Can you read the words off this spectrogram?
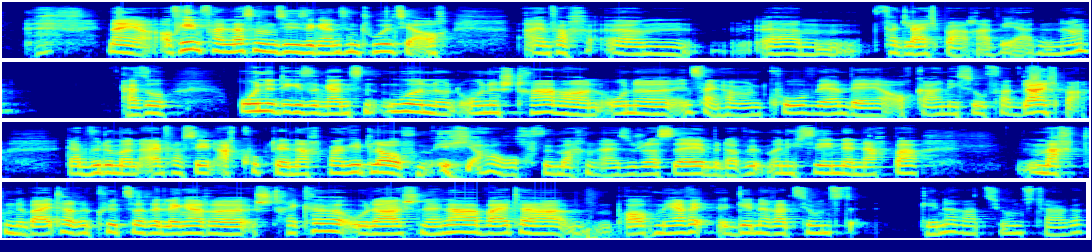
naja, auf jeden Fall lassen uns diese ganzen Tools ja auch einfach ähm, ähm, vergleichbarer werden. Ne? Also ohne diese ganzen Uhren und ohne Strava und ohne Instagram und Co. wären wir ja auch gar nicht so vergleichbar. Da würde man einfach sehen, ach guck, der Nachbar geht laufen. Ich auch. Wir machen also dasselbe. Da würde man nicht sehen, der Nachbar macht eine weitere, kürzere, längere Strecke oder schneller, weiter, braucht mehr Generations, Generationstage,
